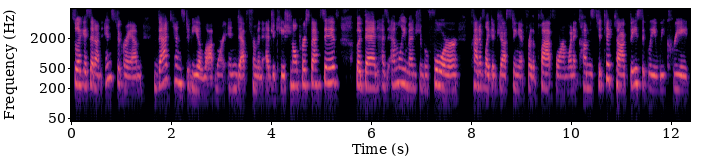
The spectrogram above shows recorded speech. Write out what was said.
So, like I said, on Instagram, that tends to be a lot more in depth from an educational perspective. But then, as Emily mentioned before, kind of like adjusting it for the platform, when it comes to TikTok, basically we create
